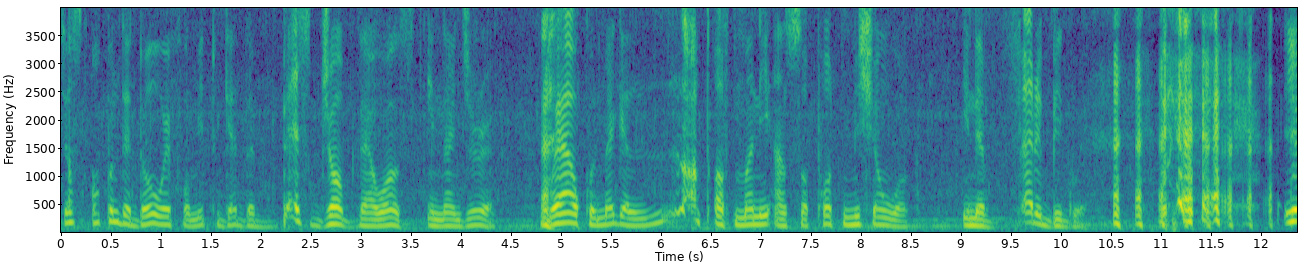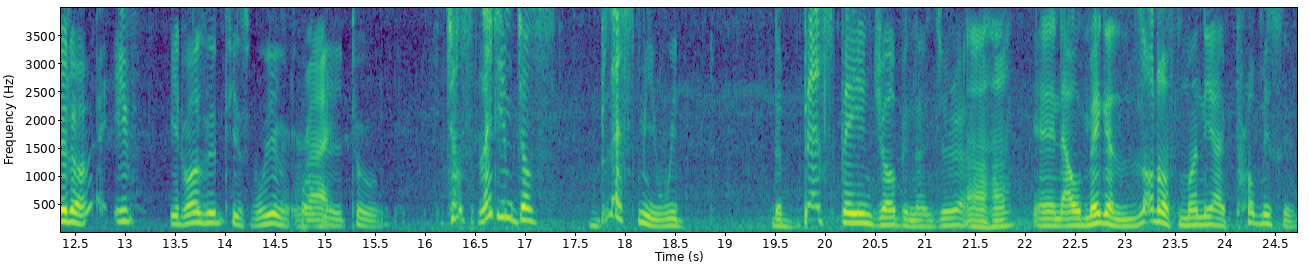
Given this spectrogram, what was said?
just open the doorway for me to get the best job there was in Nigeria, where I could make a lot of money and support mission work in a very big way. you know, if it wasn't his will for Right. me to just let him just bless me with the best paying job in Nigeria Uh huh. and I'll make a lot of money, I promise him,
